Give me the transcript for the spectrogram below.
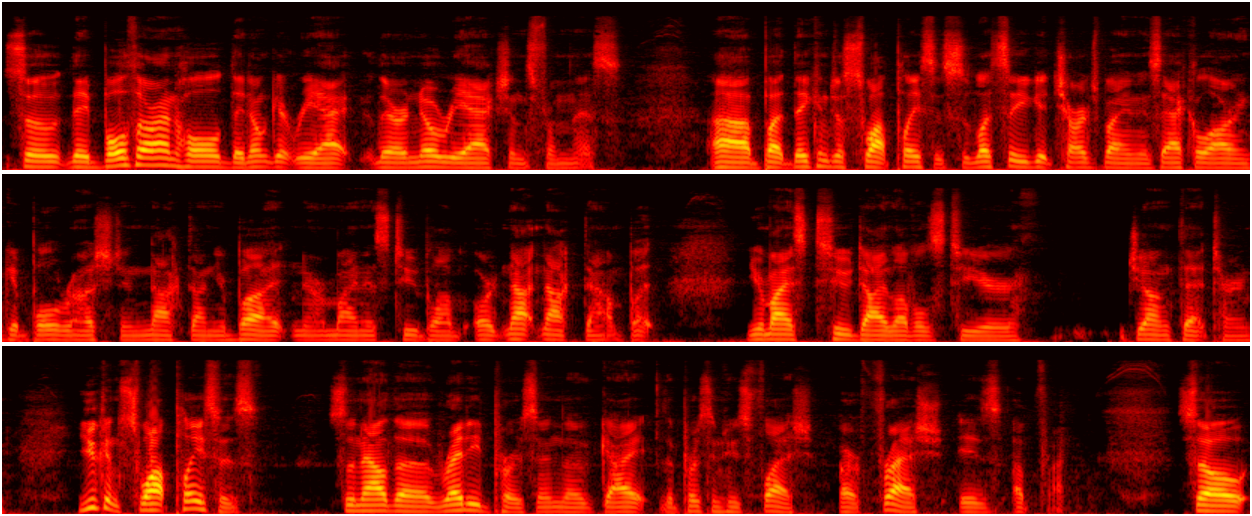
so they both are on hold. They don't get react. There are no reactions from this. Uh, but they can just swap places. So let's say you get charged by an Azakelar and get bull rushed and knocked on your butt, and are minus two blah, or not knocked down, but you're minus two die levels to your junk that turn you can swap places. So now the readied person, the guy, the person who's flesh or fresh, is up front. So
